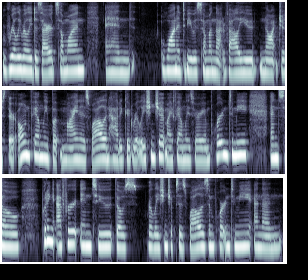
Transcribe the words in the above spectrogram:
really, really desired someone and wanted to be with someone that valued not just their own family but mine as well and had a good relationship. My family is very important to me. And so putting effort into those relationships as well is important to me. And then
